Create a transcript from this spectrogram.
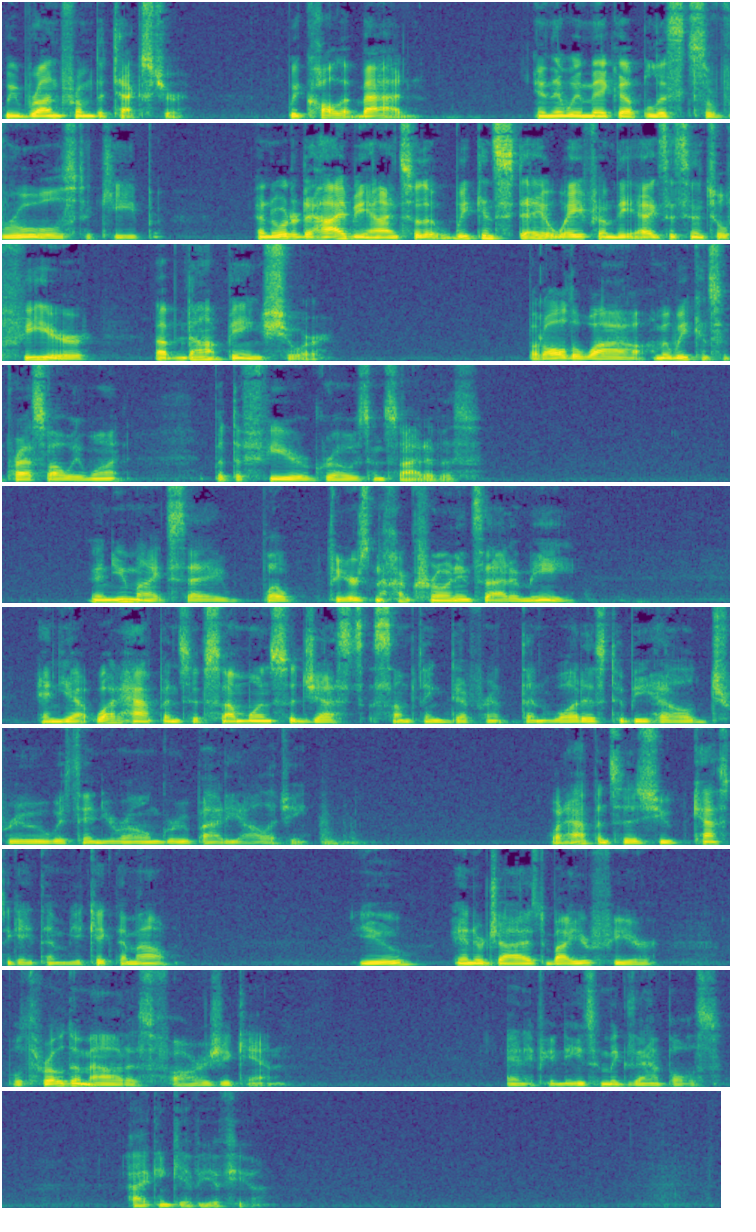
We run from the texture. We call it bad. And then we make up lists of rules to keep in order to hide behind so that we can stay away from the existential fear of not being sure. But all the while, I mean, we can suppress all we want, but the fear grows inside of us. And you might say, well, fear's not growing inside of me. And yet, what happens if someone suggests something different than what is to be held true within your own group ideology? What happens is you castigate them, you kick them out. you, energized by your fear, will throw them out as far as you can. And if you need some examples, I can give you a few.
